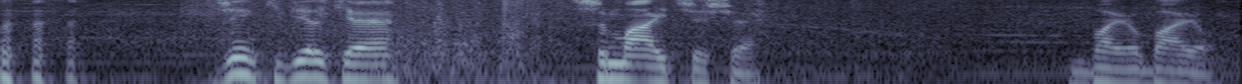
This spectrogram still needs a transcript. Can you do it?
Dzięki wielkie. Trzymajcie się. Bajo, bajo.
